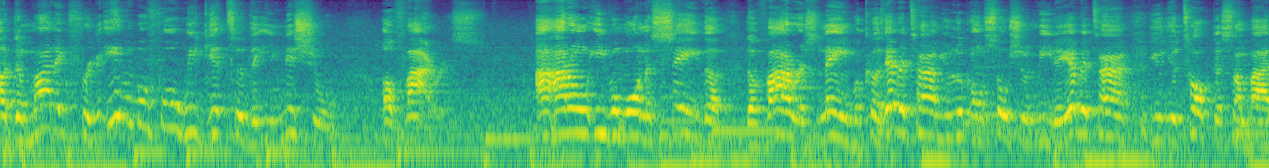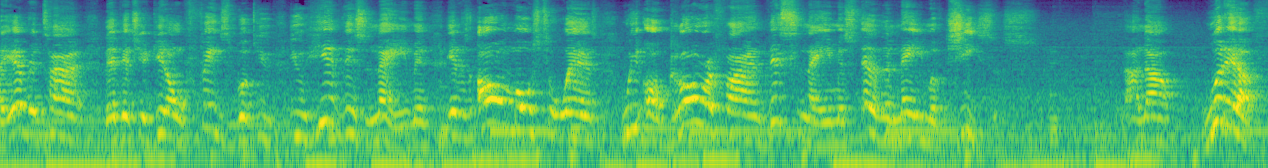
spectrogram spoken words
a demonic freak, even before we get to the initial of virus. I, I don't even want to say the, the virus name because every time you look on social media, every time you, you talk to somebody, every time that, that you get on Facebook, you, you hear this name and it is almost to where we are glorifying this name instead of the name of Jesus. Now, now, what if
